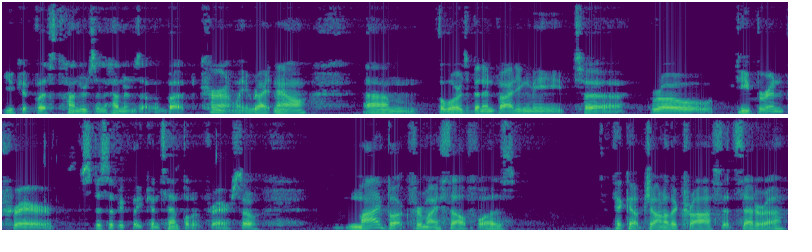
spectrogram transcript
you could list hundreds and hundreds of them, but currently, right now, um, the Lord's been inviting me to grow deeper in prayer, specifically contemplative prayer. So, my book for myself was pick up John of the Cross, etc.,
